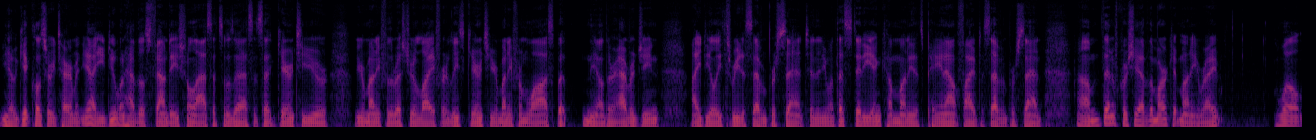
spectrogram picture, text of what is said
you know get closer to retirement yeah you do want to have those foundational assets those assets that guarantee your your money for the rest of your life or at least guarantee your money from loss but you know they're averaging ideally 3 to 7% and then you want that steady income money that's paying out 5 to 7% um, then of course you have the market money right? Well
